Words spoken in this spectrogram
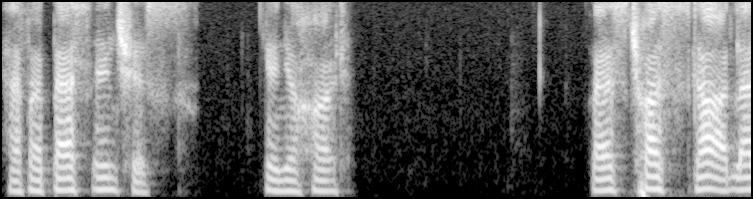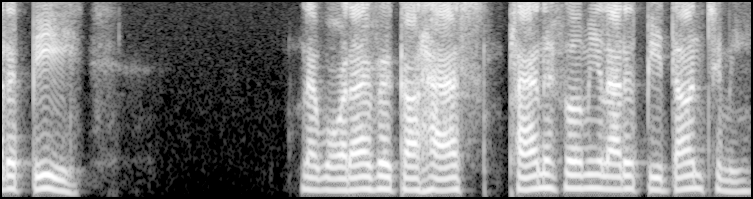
have my best interests in your heart. Let's trust God. Let it be. Let whatever God has planned for me, let it be done to me.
